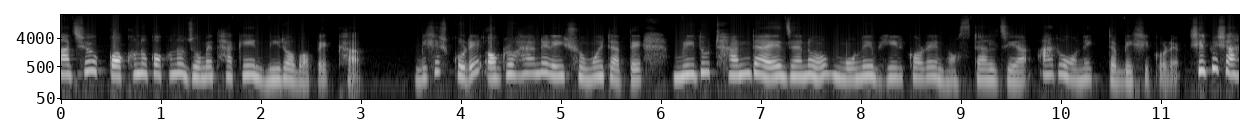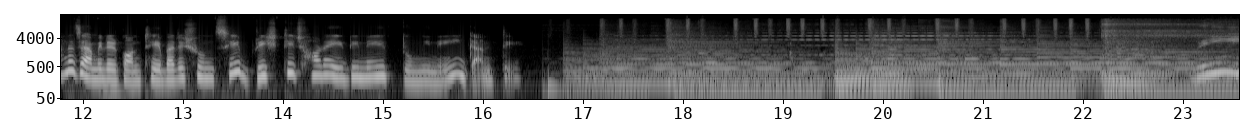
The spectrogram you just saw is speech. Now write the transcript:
মাঝেও কখনো কখনো জমে থাকে নীরব অপেক্ষা। বিশেষ করে অগ্রহায়ণের এই সময়টাতে মৃদু ঠান্ডায় যেন মনে ভিড় করে নস্টালজিয়া আরও অনেকটা বেশি করে। শিল্পী শাহনাজ আমিরের কণ্ঠে এবারে শুনছি, বৃষ্টি ঝরা এই দিনে তুমি নেই গানটি। বৃষ্টি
